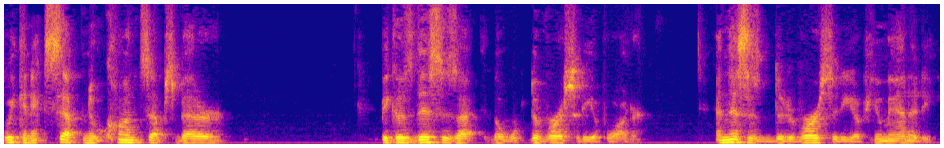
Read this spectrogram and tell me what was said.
We can accept new concepts better because this is a, the diversity of water. And this is the diversity of humanity.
